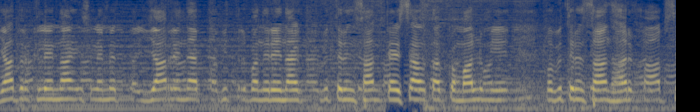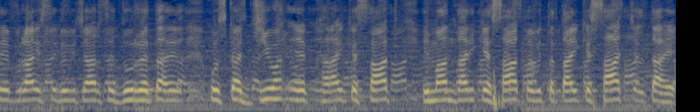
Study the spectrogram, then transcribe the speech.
याद रख लेना, इसलिए हमें तैयार रहना है, पवित्र बने रहना है। पवित्र इंसान कैसा होता है आपको मालूम है पवित्र इंसान हर पाप से, बुराई से विचार से दूर रहता है। उसका जीवन एक खराई के साथ, ईमानदारी के साथ, पवित्रताई के साथ चलता है।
